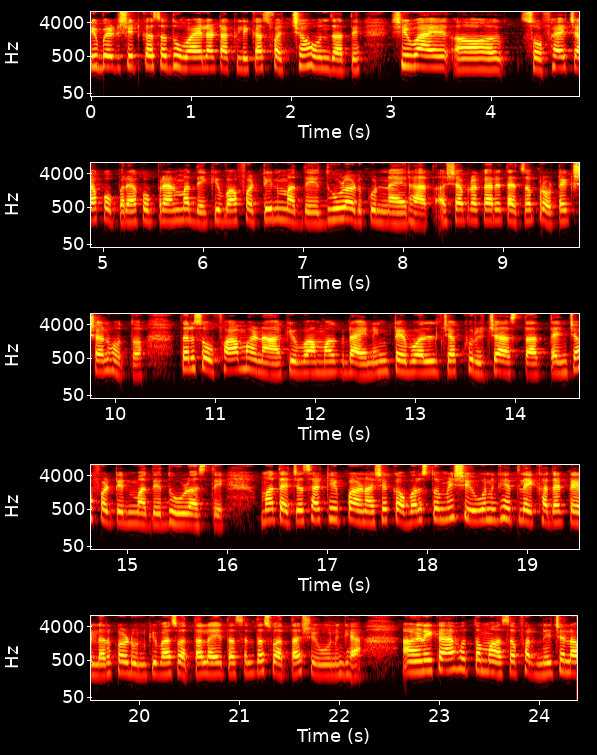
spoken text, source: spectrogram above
ही बेडशीट कसं धुवायला टाकली का स्वच्छ होऊन जाते. शिवाय सोफ्याच्या कोपऱ्या कोपऱ्यांमध्ये किंवा फटींमध्ये धूळ अडकून नाही राहत. अशा प्रकारे त्याचं प्रोटेक्शन होतं. तर सोफा म्हणा किंवा मग डायनिंग टेबलच्या खुर्च्या असतात त्यांच्या फटींमध्ये धूळ असते. मग त्याच्यासाठी पण असे कवर्स तुम्ही शिवून घेतले एखाद्या टेलरकडून किंवा स्वतःला येत असेल तर स्वतः शिवून घ्या. आणि काय होतं मग असं फर्निचरला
